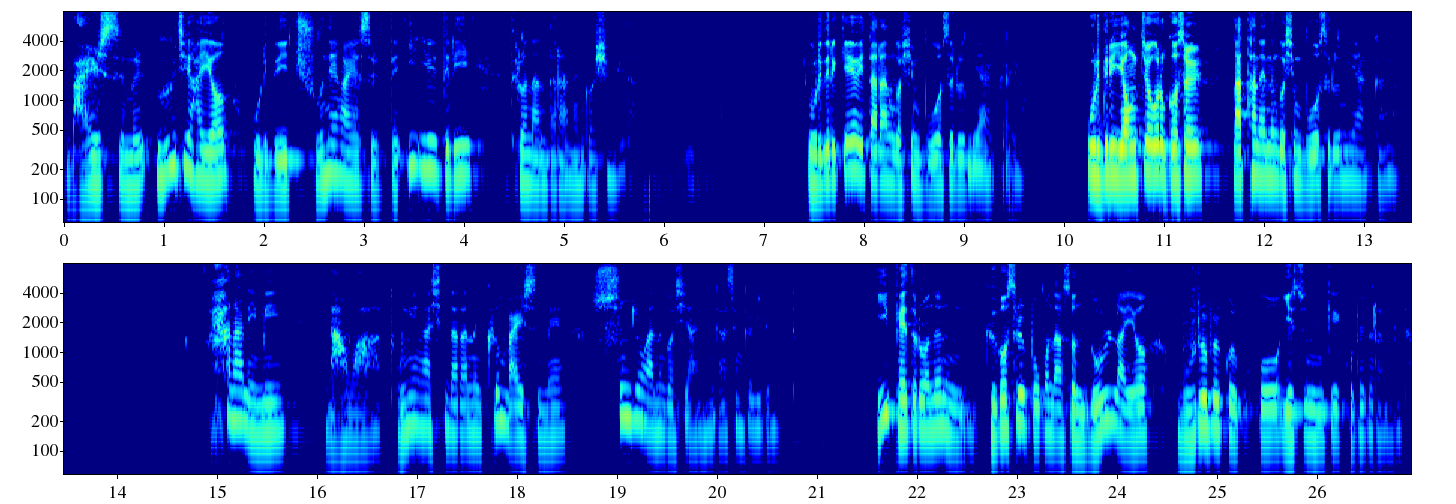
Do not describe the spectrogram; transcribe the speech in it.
말씀을 의지하여 우리들이 준행하였을 때 이 일들이 드러난다라는 것입니다. 우리들이 깨어 있다라는 것이 무엇을 의미할까요? 우리들이 영적으로 그것을 나타내는 것이 무엇을 의미할까요? 하나님이 나와 동행하신다라는 그 말씀에 순종하는 것이 아닌가 생각이 됩니다. 이 베드로는 그것을 보고 나서 놀라여 무릎을 꿇고 예수님께 고백을 합니다.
